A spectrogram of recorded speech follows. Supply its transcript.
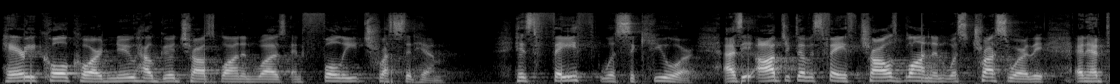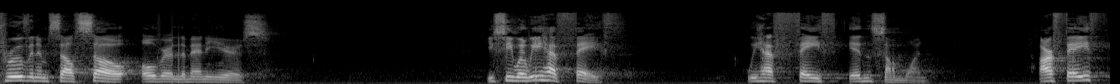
Harry Colcord knew how good Charles Blondin was and fully trusted him. His faith was secure. As the object of his faith, Charles Blondin was trustworthy and had proven himself so over the many years. You see, when we have faith, we have faith in someone. Our faith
